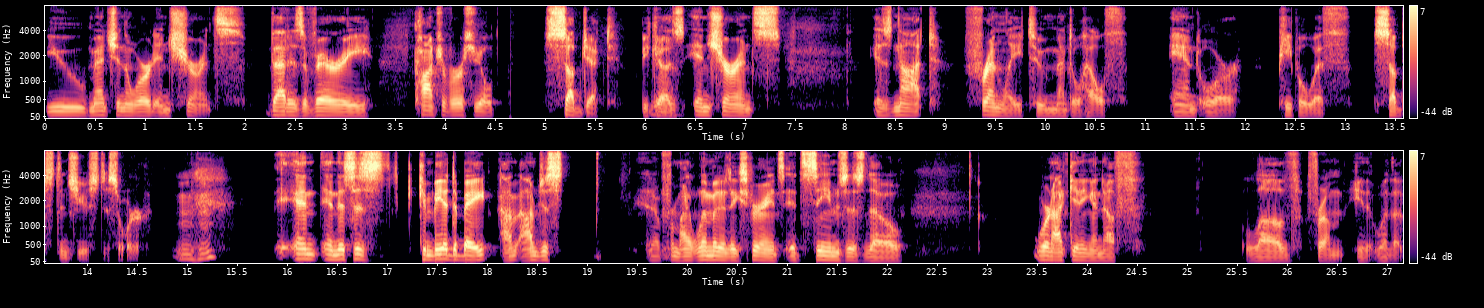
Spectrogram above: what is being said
You mentioned the word insurance. That is a very controversial subject because yeah. insurance is not friendly to mental health and or people with substance use disorder. Mm-hmm. And and this is can be a debate. I'm, I'm just you know, from my limited experience, it seems as though we're not getting enough love from either whether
